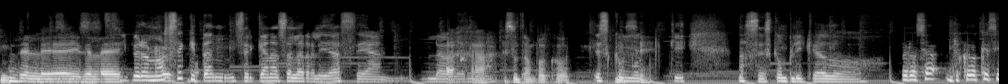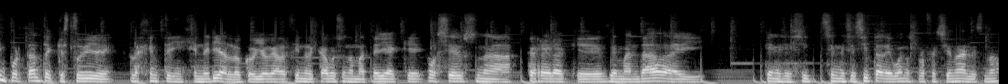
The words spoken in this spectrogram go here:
De ley, de ley. sí, pero no sé qué tan cercanas a la realidad sean, la Ajá, verdad. eso tampoco. Es como sé. que, no sé, es complicado. Pero, o sea, yo creo que es importante que estudie la gente de ingeniería, loco. Yo, al fin y al cabo, es una materia que, o sea, es una carrera que es demandada y que necesi- se necesita de buenos profesionales, ¿no?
